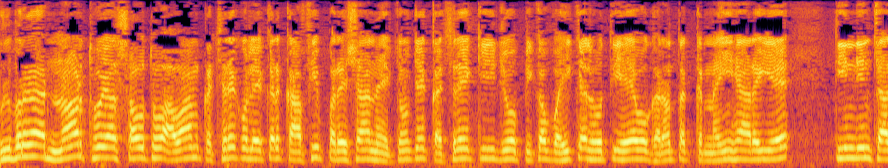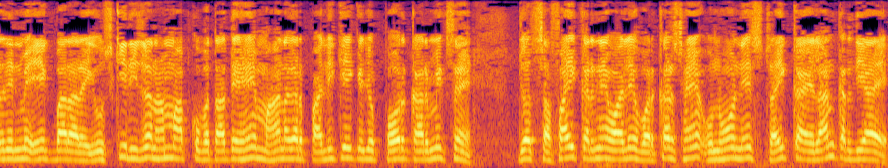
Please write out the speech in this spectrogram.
गुलबर्गा नॉर्थ हो या साउथ हो, आवाम कचरे को लेकर काफ़ी परेशान है, क्योंकि कचरे की जो पिकअप व्हीकल होती है, वो घरों तक नहीं आ रही है। तीन दिन, चार दिन में एक बार आ रही है। उसकी रीजन हम आपको बताते हैं महानगर पालिका के जो पौर कार्मिक्स हैं, जो सफ़ाई करने वाले वर्कर्स हैं, उन्होंने स्ट्राइक का ऐलान कर दिया है।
